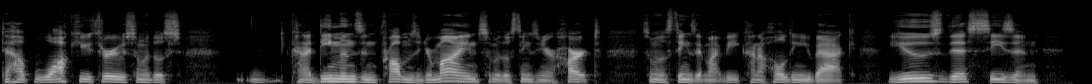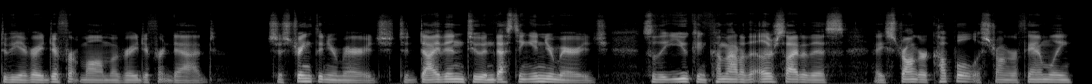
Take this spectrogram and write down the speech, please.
to help walk you through some of those kind of demons and problems in your mind, some of those things in your heart, some of those things that might be kind of holding you back. Use this season to be a very different mom, a very different dad, to strengthen your marriage, to dive into investing in your marriage so that you can come out of the other side of this a stronger couple, a stronger family,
